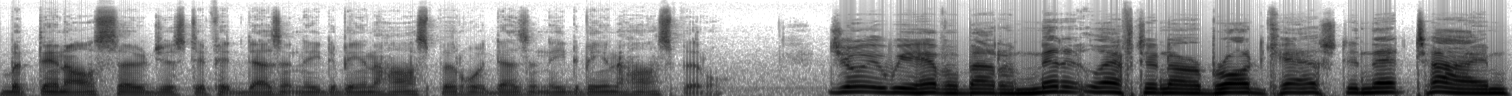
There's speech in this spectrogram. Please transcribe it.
But then also just if it doesn't need to be in the hospital, it doesn't need to be in the hospital. Joey, we have about a minute left in our broadcast. In that time,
